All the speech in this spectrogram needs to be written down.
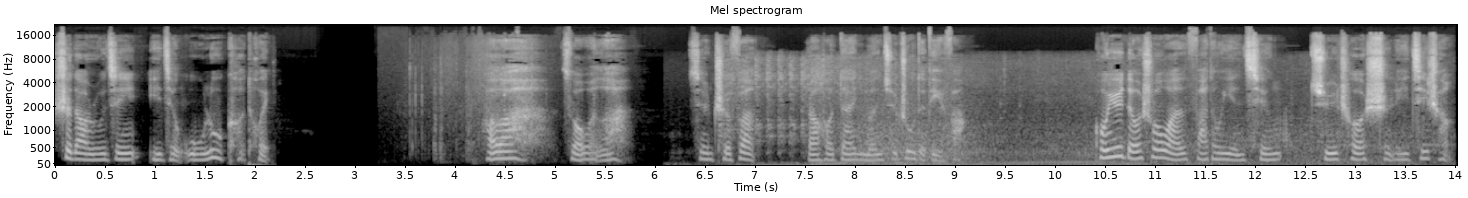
事到如今已经无路可退。好了，坐稳了，先吃饭，然后带你们去住的地方。孔玉德说完，发动引擎，驱车驶离机场。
